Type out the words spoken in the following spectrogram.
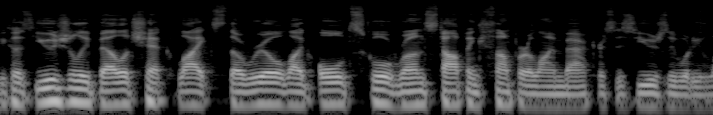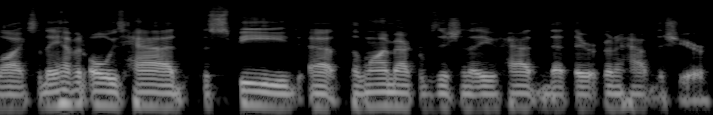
Because usually Belichick likes the real like old school run stopping thumper linebackers is usually what he likes. So they haven't always had the speed at the linebacker position that they've had that they're going to have this year.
